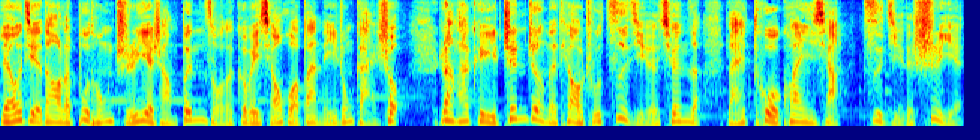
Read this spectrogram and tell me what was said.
了解到了不同职业上奔走的各位小伙伴的一种感受，让他可以真正的跳出自己的圈子，来拓宽一下自己的视野。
